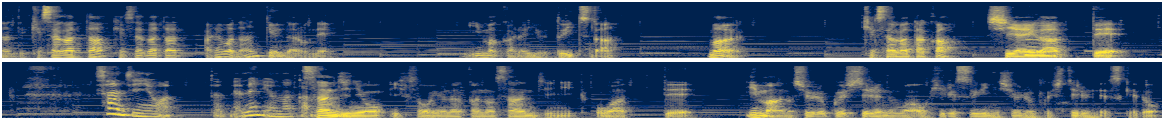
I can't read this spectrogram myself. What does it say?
なんて、今朝方今朝方、あれはなんて言うんだろうね。今から言うといつだ？まあ、今朝方か？試合があって、3時に終わったんだよね、夜中の。3時にお、そう、夜中の3時に終わって、今、あの収録してるのはお昼過ぎに収録してるんですけど、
